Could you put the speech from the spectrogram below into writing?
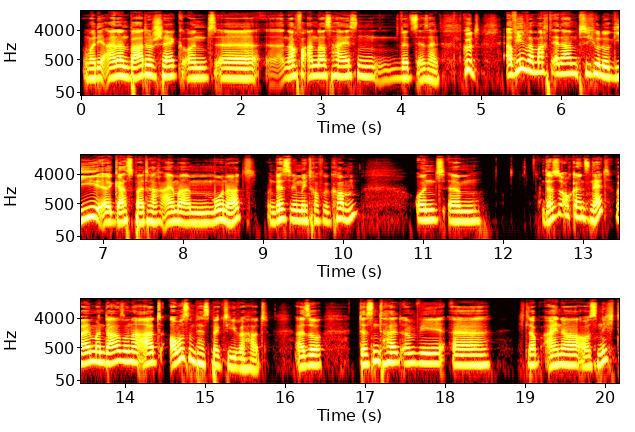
Und weil die anderen Bartoschek und äh, noch anders heißen, wird's er sein. Gut, auf jeden Fall macht er da einen Psychologie-Gastbeitrag einmal im Monat und deswegen bin ich drauf gekommen. Und ähm, das ist auch ganz nett, weil man da so eine Art Außenperspektive hat. Also das sind halt irgendwie, äh, ich glaube, einer aus nicht,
